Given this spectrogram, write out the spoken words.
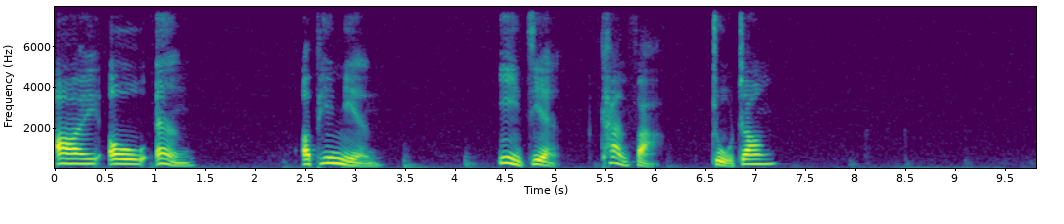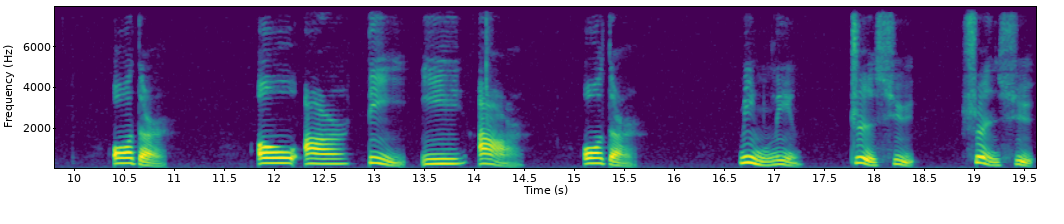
i o n，opinion，意见、看法、主张。Order，o r d e r，order，命令、秩序、顺序。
